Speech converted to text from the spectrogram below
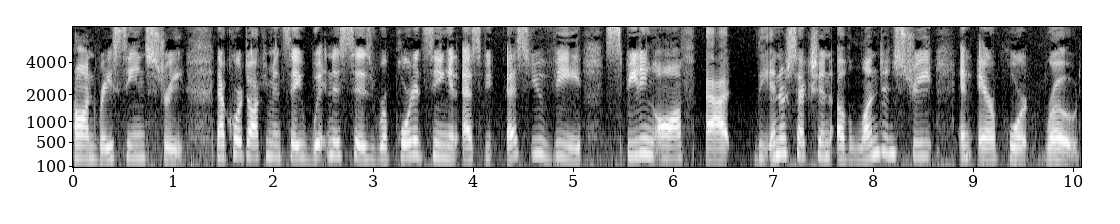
on Racine Street. Now, court documents say witnesses reported seeing an SUV speeding off at the intersection of London Street and Airport Road.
